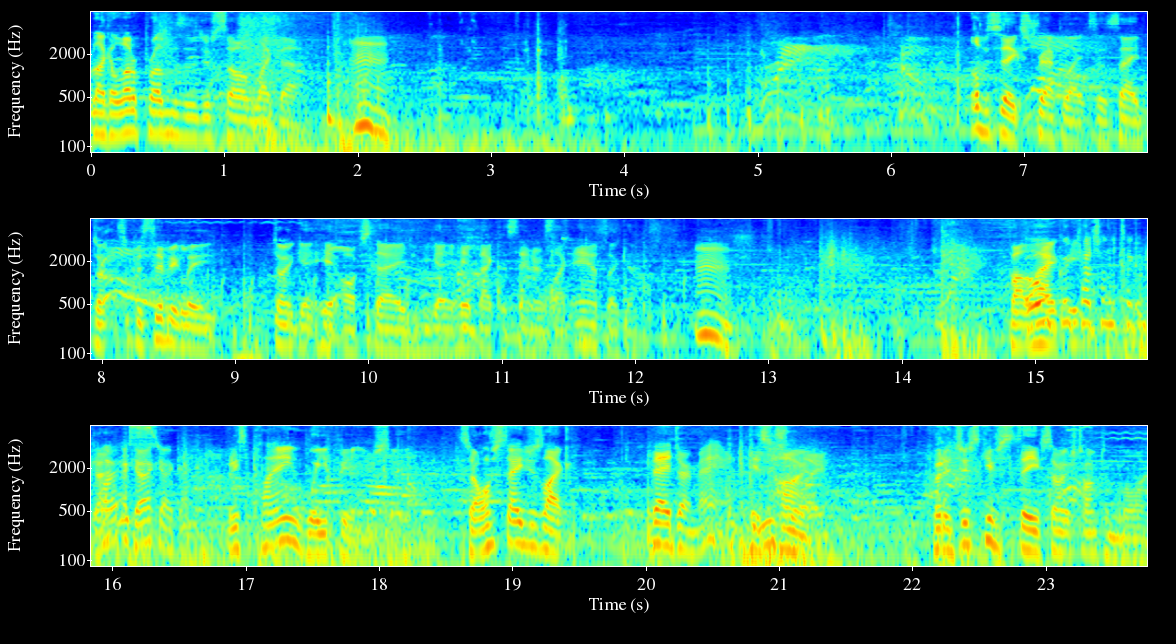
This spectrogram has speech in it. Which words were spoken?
Like, a lot of problems are just solved like that. Obviously, extrapolate to say, don't, specifically, don't get hit off stage. If you get hit back to center, it's like, eh, it's okay. But Oh, like, good catch on the taken okay, place. Okay, okay, okay. But he's playing Wii Fit, you see. So off stage is like, their domain. His usually. home. but it just gives Steve so much time to mine.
